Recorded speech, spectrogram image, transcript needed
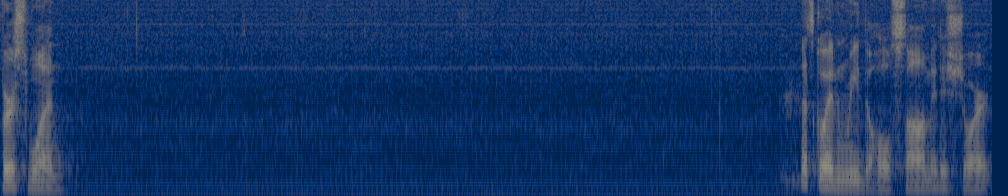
Verse 1. Let's go ahead and read the whole psalm. It is short,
